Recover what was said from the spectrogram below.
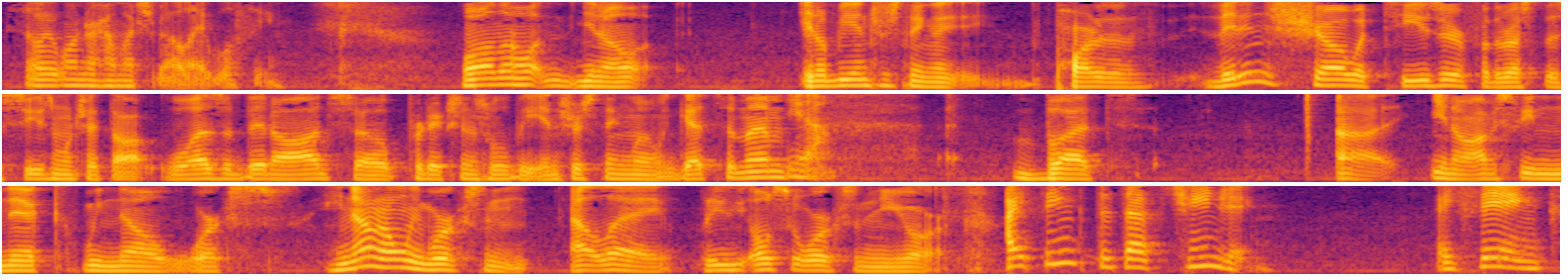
So I wonder how much of LA we'll see. Well, no, you know, it'll be interesting. uh, Part of the, they didn't show a teaser for the rest of the season, which I thought was a bit odd. So predictions will be interesting when we get to them. Yeah. But, uh, you know, obviously Nick, we know works. He not only works in L.A., but he also works in New York. I think that that's changing. I think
